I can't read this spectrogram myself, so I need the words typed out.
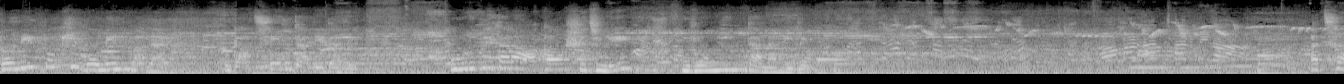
বনের পক্ষে বনের মানায় গাছের ডালে ডালে। উড়বে তারা আকাশ জুড়ে রঙিন টানা মিলে। আচ্ছা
